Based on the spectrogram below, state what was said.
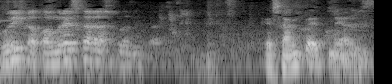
होईल का? काँग्रेस का राष्ट्रवादी? का काही सांगता येत नाही आज.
